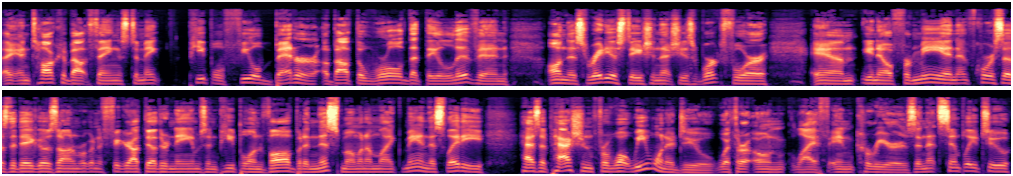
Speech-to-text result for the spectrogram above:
uh, and talk about things to make people feel better about the world that they live in on this radio station that she's worked for. And you know for me and of course as the day goes on we're going to figure out the other names and people involved. But in this moment I'm like man this lady has a passion for what we want to do with our own life and careers. And that's simply to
